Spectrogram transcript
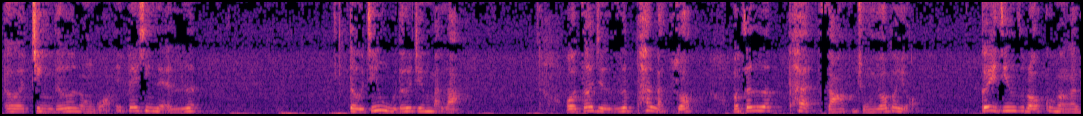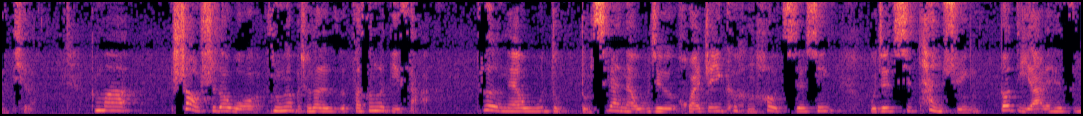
呃镜头个辰光，一般性侪是头颈下头就没了。或者就是拍蜡烛，或者是拍上琼瑶不要，搿已经是老过分个事体了。葛末少时的我总归勿晓得是发生了点啥。之后呢，我大大起来呢，我就怀着一颗很好奇的心，我就去探寻到底啊辣海做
